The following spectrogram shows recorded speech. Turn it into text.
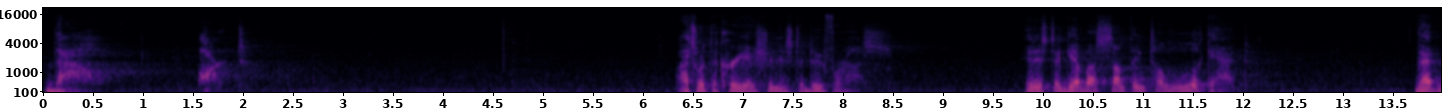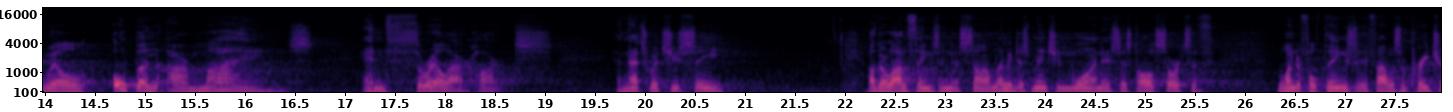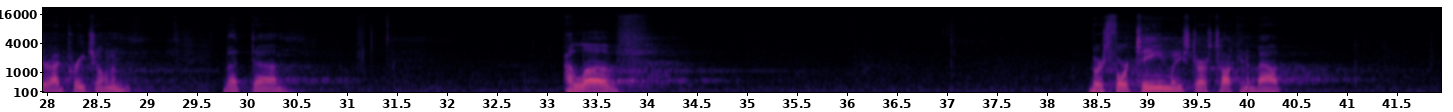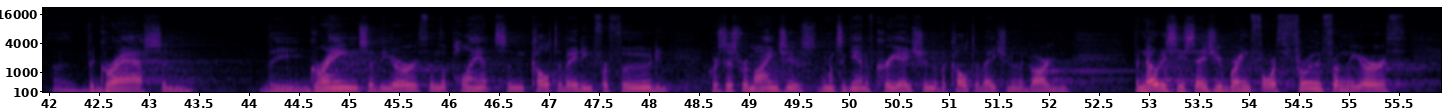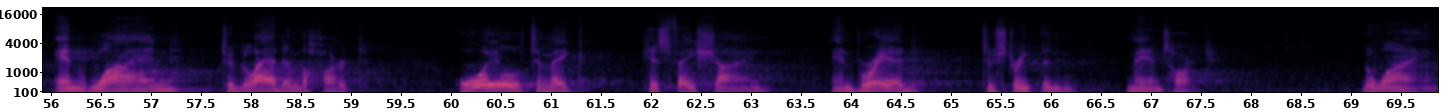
thou art. That's what the creation is to do for us. It is to give us something to look at that will open our minds and thrill our hearts. And that's what you see. Oh, there are a lot of things in this psalm. Let me just mention one. It's just all sorts of wonderful things. If I was a preacher, I'd preach on them. But um, I love verse 14 when he starts talking about uh, the grass and the grains of the earth and the plants and cultivating for food. And of course, this reminds you once again of creation, of the cultivation of the garden. But notice he says, You bring forth fruit from the earth and wine to gladden the heart, oil to make his face shine, and bread to strengthen man's heart. The wine,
